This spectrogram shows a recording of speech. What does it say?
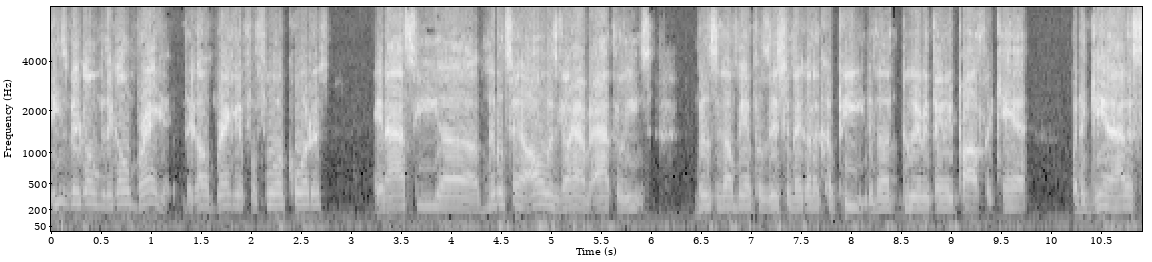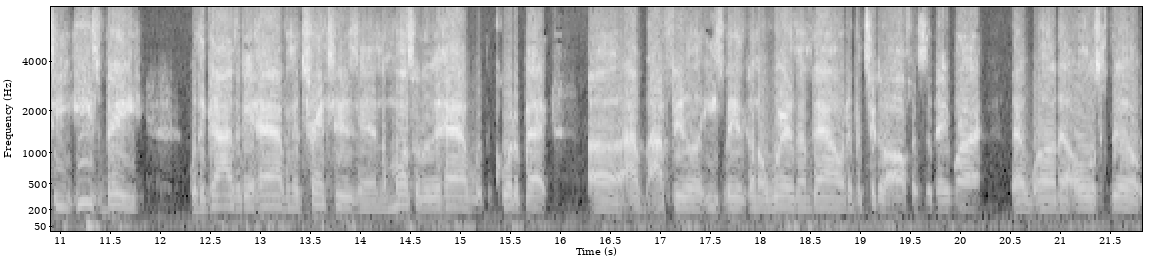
East Bay gonna they're gonna bring it. They're gonna bring it for four quarters, and I see uh, Middleton always gonna have athletes. Middleton gonna be in position. They're gonna compete. They're gonna do everything they possibly can. But again, I just see East Bay with the guys that they have in the trenches and the muscle that they have with the quarterback. Uh, I, I feel East Bay is going to wear them down with the particular offense that they run. That uh, that old school,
